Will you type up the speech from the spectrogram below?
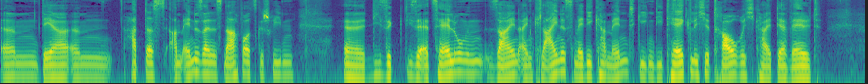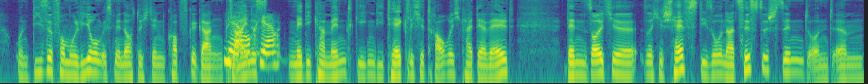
ähm, der ähm, hat das am Ende seines Nachworts geschrieben, äh, diese, diese Erzählungen seien ein kleines Medikament gegen die tägliche Traurigkeit der Welt. Und diese Formulierung ist mir noch durch den Kopf gegangen. Kleines auch, ja. Medikament gegen die tägliche Traurigkeit der Welt. Denn solche, solche Chefs, die so narzisstisch sind und ähm,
